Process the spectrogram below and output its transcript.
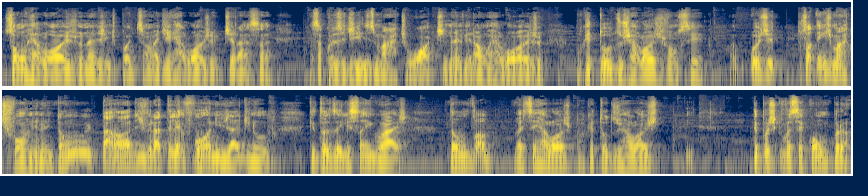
só um relógio, né? A gente pode chamar de relógio, tirar essa, essa coisa de smartwatch, né? Virar um relógio, porque todos os relógios vão ser. Hoje só tem smartphone, né? Então tá na hora de virar telefone já de novo, que todos eles são iguais. Então va- vai ser relógio, porque todos os relógios. Depois que você compra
